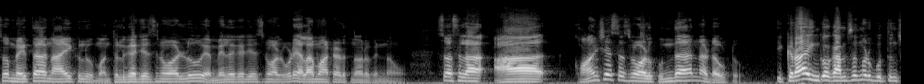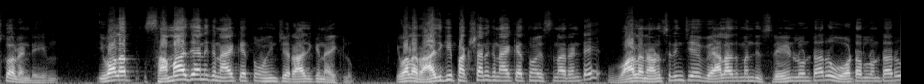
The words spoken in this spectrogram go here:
సో మిగతా నాయకులు మంత్రులుగా చేసిన వాళ్ళు ఎమ్మెల్యేగా చేసిన వాళ్ళు కూడా ఎలా మాట్లాడుతున్నారో విన్నాం. సో అసలు ఆ కాన్షియస్ అసలు వాళ్ళకు ఉందా నా డౌట్. ఇక్కడ ఇంకొక అంశం కూడా గుర్తుంచుకోవాలండి. ఇవాళ సమాజానికి నాయకత్వం వహించే రాజకీయ నాయకులు ఇవాళ రాజకీయ పక్షానికి నాయకత్వం ఇస్తున్నారంటే వాళ్ళని అనుసరించే వేలాది మంది శ్రేణులు ఉంటారు ఓటర్లు ఉంటారు.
